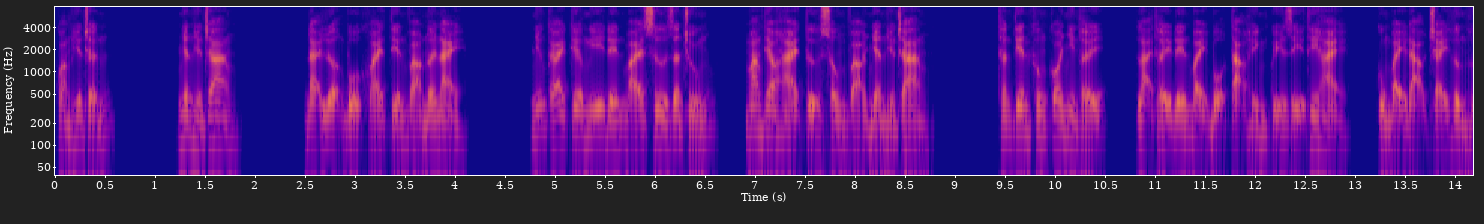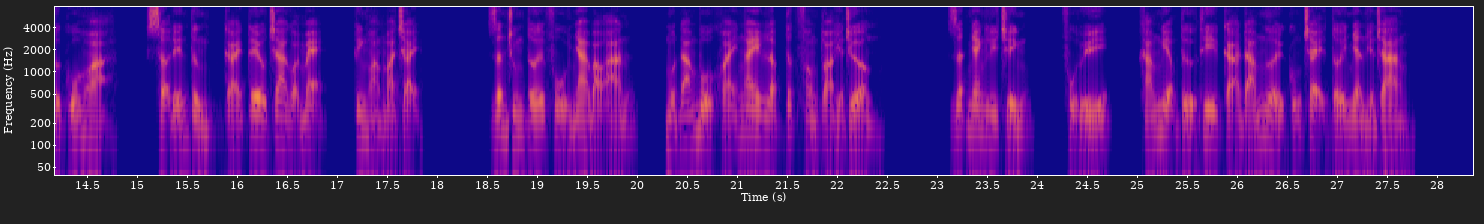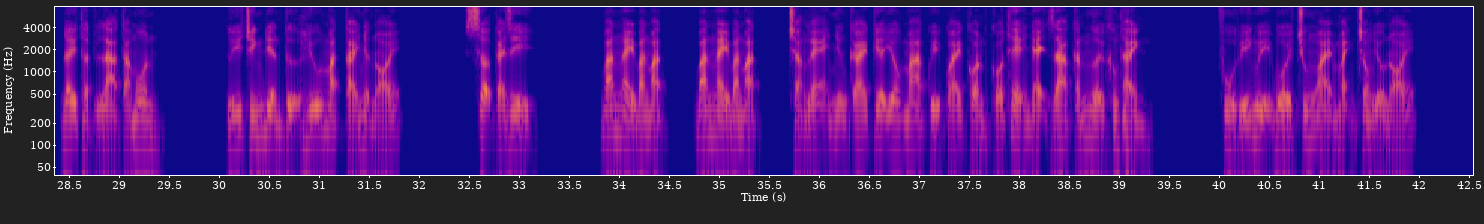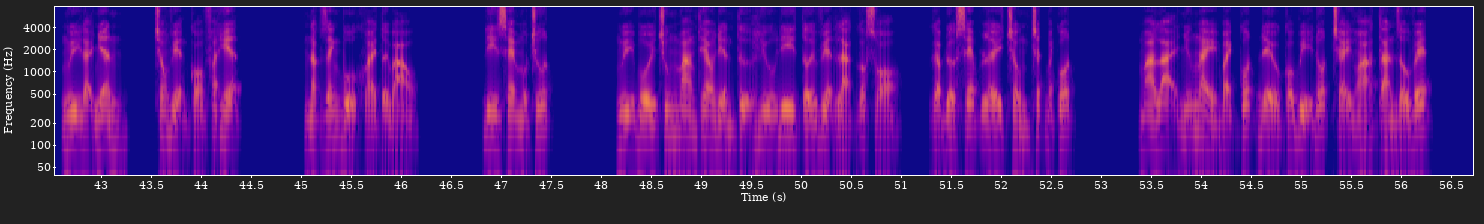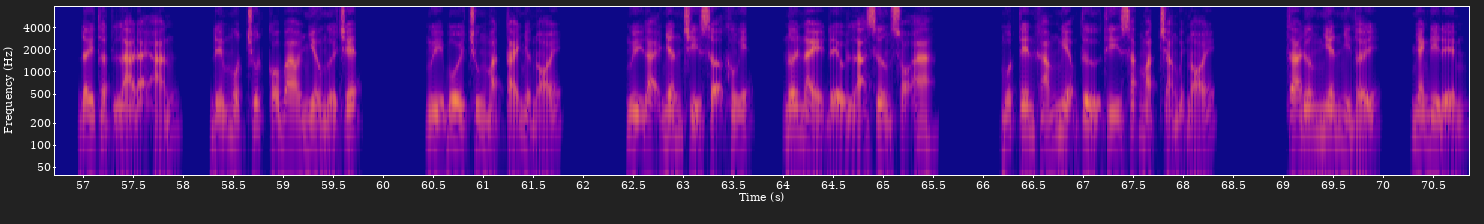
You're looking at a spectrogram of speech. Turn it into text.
Quảng Hiên Trấn. Nhân Hiền Trang. Đại lượng bổ khoái tiến vào nơi này. Những cái kia nghĩ đến bái sư dân chúng, mang theo hải tử xông vào Nhân Hiền Trang. Thần tiên không có nhìn thấy, lại thấy đến bảy bộ tạo hình quỷ dị thi hải, cùng bảy đạo cháy hừng hực cú hỏa, sợ đến từng cái kêu cha gọi mẹ, kinh hoàng mà chạy. Dân chúng tới phủ nha báo án, một đám bổ khoái ngay lập tức phong tỏa hiện trường. Rất nhanh lý chính, phủ úy, khám nghiệm tử thi cả đám người cũng chạy tới nhân hiền trang. Đây thật là tà môn. Lý chính điền tự hữu mặt tái nhợt nói. Sợ cái gì? Ban ngày ban mặt, ban ngày ban mặt, chẳng lẽ những cái kia yêu ma quỷ quái còn có thể nhảy ra cắn người không thành? Phủ úy ngụy bồi trung ngoài mạnh trong yếu nói. Ngụy đại nhân, trong viện có phát hiện. Nặc danh bổ khoái tới báo. Đi xem một chút. Ngụy bồi trung mang theo điền tự hữu đi tới viện lạc góc xó, gặp được xếp lấy chồng chất bạch cốt. Mà lại những này bạch cốt đều có bị đốt cháy hỏa tan dấu vết. Đây thật là đại án, đến một chút có bao nhiêu người chết. Ngụy bồi trung mặt tái nhợt nói. Ngụy đại nhân chỉ sợ không ít, nơi này đều là xương sọ A. Một tên khám nghiệm tử thi sắc mặt trắng bệnh nói. Ta đương nhiên nhìn thấy, nhanh đi đếm.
